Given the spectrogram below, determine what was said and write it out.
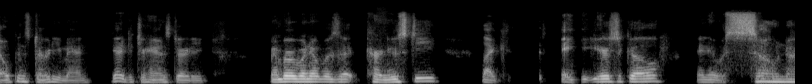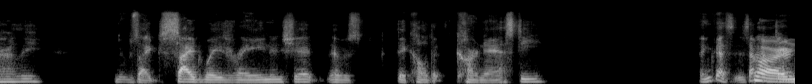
the open's dirty, man. You gotta get your hands dirty. Remember when it was at Carnoustie like eight years ago, and it was so gnarly. It was like sideways rain and shit. It was they called it Carnasty. I think that's is that Clarke,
